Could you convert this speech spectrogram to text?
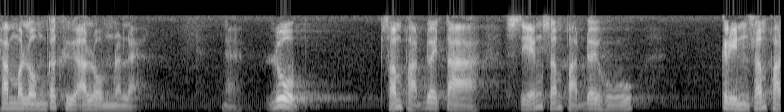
ธรรมอารมณ์ก็คืออารมณ์นั่นแหละนะรูปสัมผัสด้วยตา เสียงสัมผัสด้วยหู กลิ่นสัมผัส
